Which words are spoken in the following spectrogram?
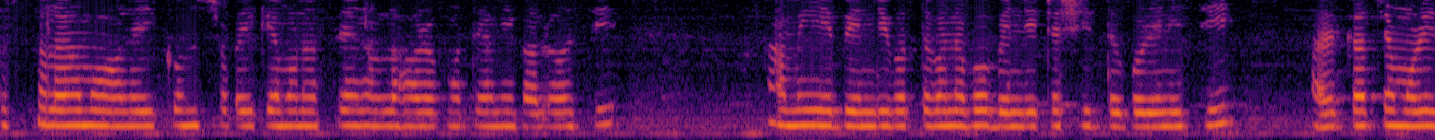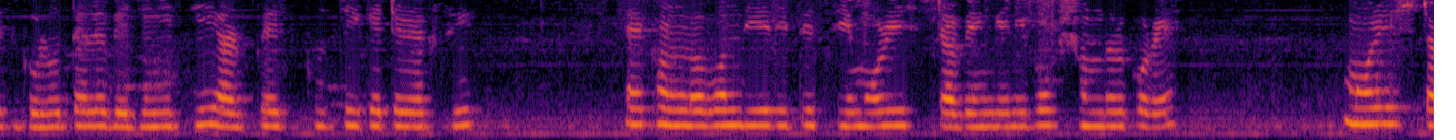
আসসালামু আলাইকুম। সবাই কেমন আছেন? আল্লাহর রহমতে আমি ভালো আছি। আমি এই ভেন্ডি ভর্তা বানাবো। ভেন্ডিটা সিদ্ধ করে নিছি। আর কাঁচা মরিচগুলো তেলে ভেজে নিছি আর পেঁয়াজ কুচি কেটে রাখছি। এখন লবণ দিয়ে দিতেছি। মরিচটা ভেঙে নিব সুন্দর করে। মরিচটা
